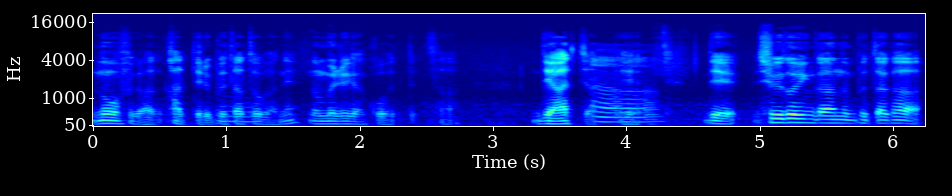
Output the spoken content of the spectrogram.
農夫が飼ってる豚とかねの群れがこうやってさ出会っちゃって。あで修道院側の豚が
